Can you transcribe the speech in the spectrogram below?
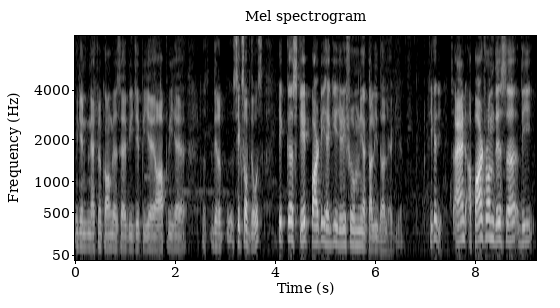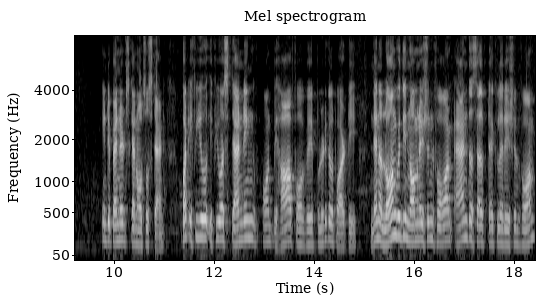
ਇੰਡੀਅਨ ਨੈਸ਼ਨਲ ਕਾਂਗਰਸ ਹੈ ਬੀਜੇਪੀ ਹੈ, ਆਪ ਵੀ ਹੈ ਦੇਰ 6 ਆਫ ਦੋਸ ਇੱਕ ਸਟੇਟ ਪਾਰਟੀ ਹੈਗੀ ਜਿਹੜੀ ਸ਼੍ਰੋਮਣੀ ਅਕਾਲੀ ਦਲ ਹੈਗੀ ਹੈ। ਠੀਕ ਹੈ ਜੀ? And apart from this the independents can also stand but if you if you are standing on behalf of a political party then along with the nomination form and the self declaration form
